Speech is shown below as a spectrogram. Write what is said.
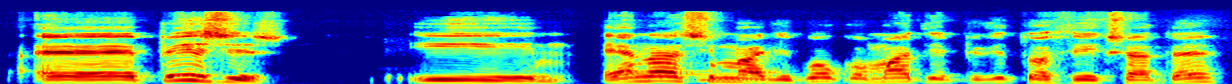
Ε, επίσης, η, ένα σημαντικό κομμάτι επειδή το θίξατε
